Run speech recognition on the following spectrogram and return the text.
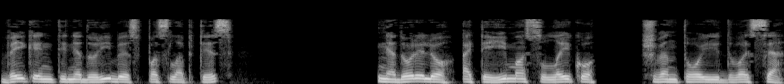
veikianti nedorybės paslaptis. Nedorelio ateimą sulaiko šventoji dvasia.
